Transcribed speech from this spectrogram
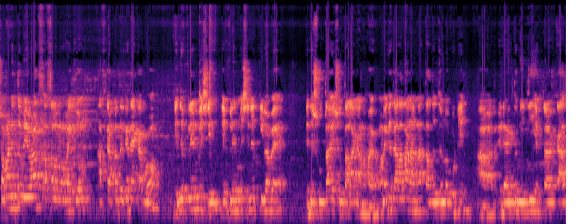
সম্মানিত ভিউয়ার্স আসসালামু আলাইকুম। আজকে আপনাদেরকে দেখাবো এই যে প্লেন মেশিন এই প্লেন মেশিনের কীভাবে এই যে সুতায় সুতা লাগানো হয়। অনেকে যারা জানেন না, তাদের জন্য কঠিন। আর এটা একদম ইজি একটা কাজ,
